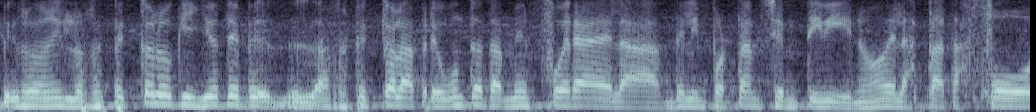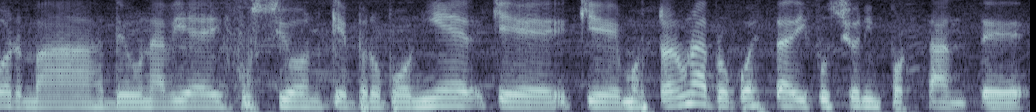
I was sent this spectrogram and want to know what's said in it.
perdón, y respecto a lo que yo te, respecto a la pregunta también fuera de la, de la importancia en TV, ¿no? De las plataformas, de una vía de difusión que proponiera, que, que mostrar una propuesta de difusión importante,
